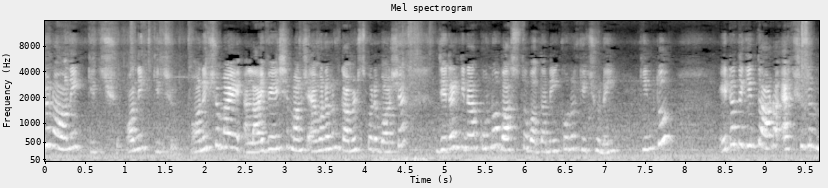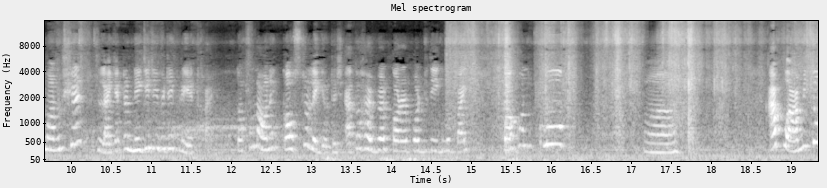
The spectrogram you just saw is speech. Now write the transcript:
জন্য অনেক কিছু অনেক কিছু। অনেক সময় লাইভে এসে মানুষ এমন এমন কমেন্টস করে বসে, যেটা কিনা কোনো বাস্তবতা নেই, কোনো কিছু নেই। কিন্তু এটাতে কিন্তু আরও একশো জন মানুষের লাইক একটা নেগেটিভিটি ক্রিয়েট হয়। তখন অনেক কষ্ট লেগে ওঠে। এত হার্ডওয়ার্ক করার পর যদি এগুলো পাই, তখন খুব আপু, আমি তো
